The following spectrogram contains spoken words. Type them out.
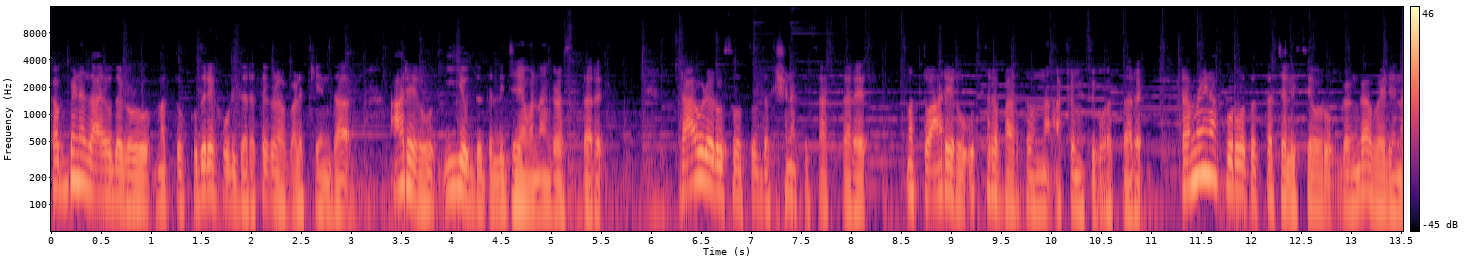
ಕಬ್ಬಿಣದ ಆಯುಧಗಳು ಮತ್ತು ಕುದುರೆ ಹೂಡಿದ ರಥಗಳ ಬಳಕೆಯಿಂದ ಆರ್ಯರು ಈ ಯುದ್ಧದಲ್ಲಿ ಜಯವನ್ನು ಗಳಿಸುತ್ತಾರೆ. ದ್ರಾವಿಡರು ಸೋತು ದಕ್ಷಿಣಕ್ಕೆ ಸಾಕ್ತಾರೆ ಮತ್ತು ಆರ್ಯರು ಉತ್ತರ ಭಾರತವನ್ನು ಆಕ್ರಮಿಸಿಕೊಳ್ಳುತ್ತಾರೆ. ಕ್ರಮೇಣ ಪೂರ್ವದತ್ತ ಚಲಿಸಿಯವರು ಗಂಗಾವೈಲಿನ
